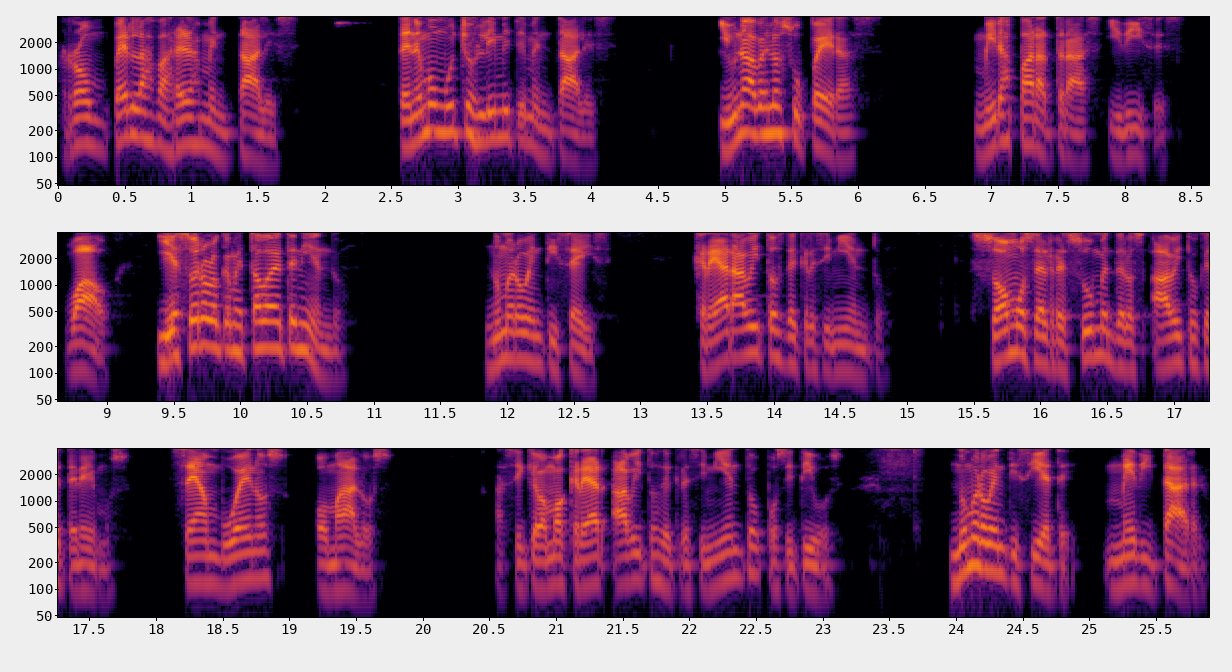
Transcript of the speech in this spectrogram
Romper las barreras mentales. Tenemos muchos límites mentales. Y una vez los superas, miras para atrás y dices, wow, ¿y eso era lo que me estaba deteniendo? Número 26. Crear hábitos de crecimiento. Somos el resumen de los hábitos que tenemos, sean buenos o malos. Así que vamos a crear hábitos de crecimiento positivos. Número 27, meditar.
